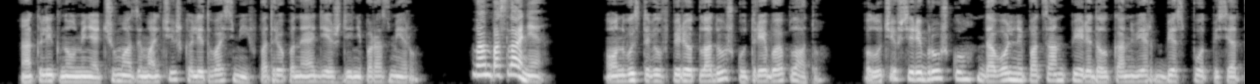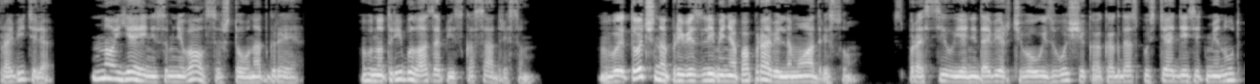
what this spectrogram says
— окликнул меня чумазый мальчишка лет восьми в потрепанной одежде не по размеру. «Вам послание!» Он выставил вперед ладошку, требуя плату. Получив серебрушку, довольный пацан передал конверт без подписи отправителя, но я и не сомневался, что он от Грея. Внутри была записка с адресом. «Вы точно привезли меня по правильному адресу?» – спросил я недоверчиво у извозчика, когда спустя десять минут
